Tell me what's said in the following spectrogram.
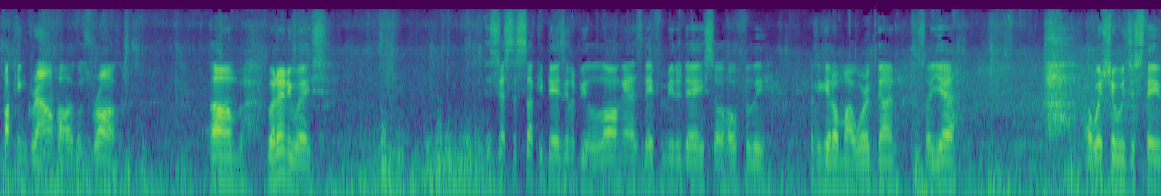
fucking groundhog was wrong. Um, but anyways, it's just a sucky day. It's gonna be a long ass day for me today. So hopefully, I can get all my work done. So yeah, I wish it would just stay.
